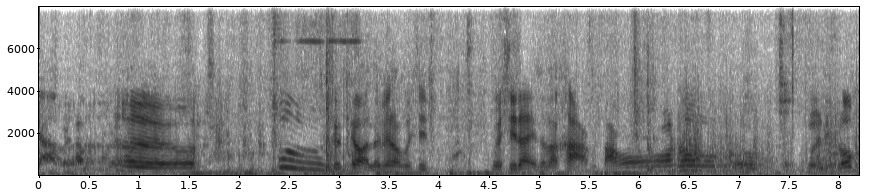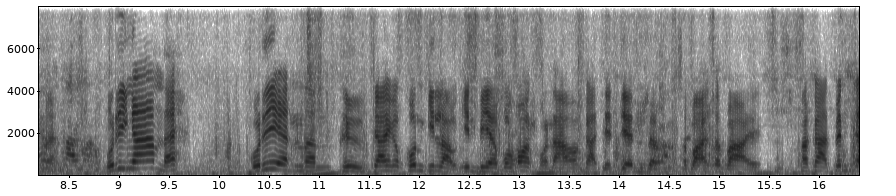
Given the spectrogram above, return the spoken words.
อย่าไปทำเออโอ้สุดยอดเลยพี่น้องไปสิไปสิได้แต่ละข้างเป้าโธ่มือนี่ล้มนะกูดีงามนะกูดีอันนั้นถือใจกับคนกินเหล้ากินเบียร์บ่ฮ้อนบ่หนาวอากาศเย็นๆแบบสบายๆอากาศเป็นใจ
